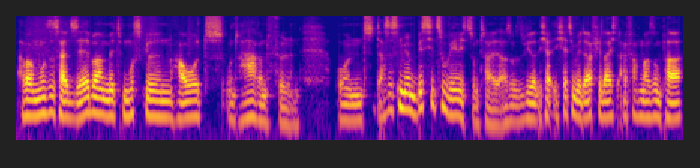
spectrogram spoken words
aber man muss es halt selber mit Muskeln, Haut und Haaren füllen. Und das ist mir ein bisschen zu wenig zum Teil. Also ich, ich hätte mir da vielleicht einfach mal so ein paar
